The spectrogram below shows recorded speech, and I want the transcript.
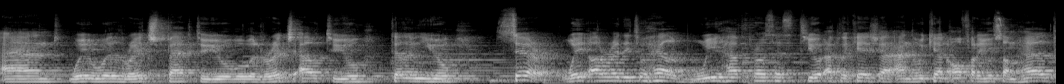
And we will reach back to you. We will reach out to you telling you Sir, we are ready to help. We have processed your application and we can offer you some help.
